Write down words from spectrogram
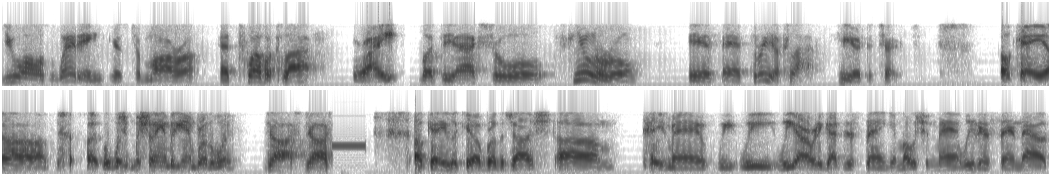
you all's wedding is tomorrow at 12 o'clock. Right. But the actual funeral is at 3 o'clock here at the church. Okay. Uh, what's your name again, brother? What? Josh. Josh. Okay, look here, brother Josh. Um, Hey man, we we we already got this thing in motion, man. We didn't send out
